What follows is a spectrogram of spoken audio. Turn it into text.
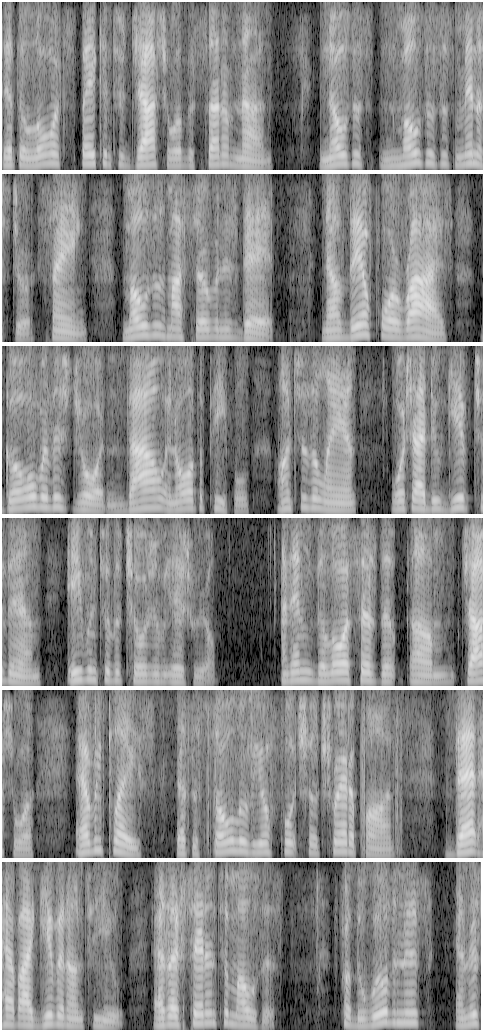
that the Lord spake unto Joshua the son of Nun, Moses' minister, saying, Moses my servant is dead. Now therefore arise, go over this Jordan, thou and all the people, unto the land which I do give to them, even to the children of Israel. And then the Lord says to um, Joshua, Every place that the sole of your foot shall tread upon, that have I given unto you, as I said unto Moses from the wilderness and this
